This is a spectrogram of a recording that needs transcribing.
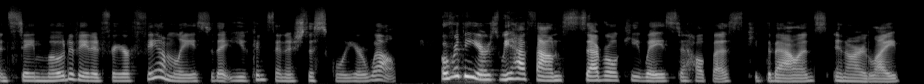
and stay motivated for your family so that you can finish the school year well. Over the years, we have found several key ways to help us keep the balance in our life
